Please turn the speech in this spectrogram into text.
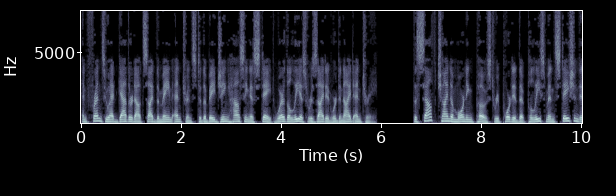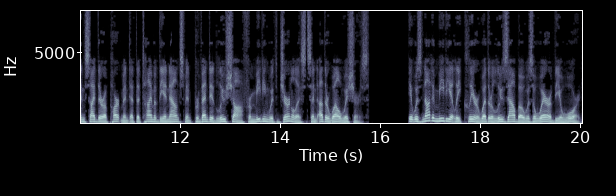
and friends who had gathered outside the main entrance to the Beijing housing estate where the Lius resided were denied entry. The South China Morning Post reported that policemen stationed inside their apartment at the time of the announcement prevented Liu Xia from meeting with journalists and other well-wishers. It was not immediately clear whether Liu Xiaobo was aware of the award.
